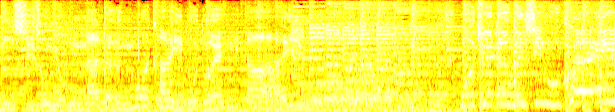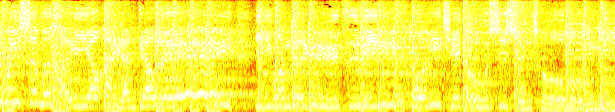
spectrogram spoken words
你始终用那冷漠态度对待我。我觉得问心无愧，为什么还要黯然掉泪？以往的日子里，我一切都是顺从你，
